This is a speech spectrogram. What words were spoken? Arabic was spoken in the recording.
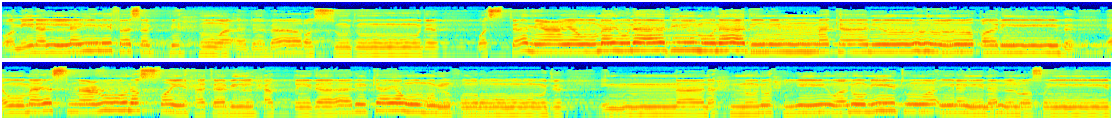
ومن الليل فسبحه وأدبار السجود. واستمع يوم ينادي المناد من مكان قريب. يوم يسمعون الصيحة بالحق ذلك يوم الخروج. إنا نحن نحيي ونميت وإلينا المصير.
